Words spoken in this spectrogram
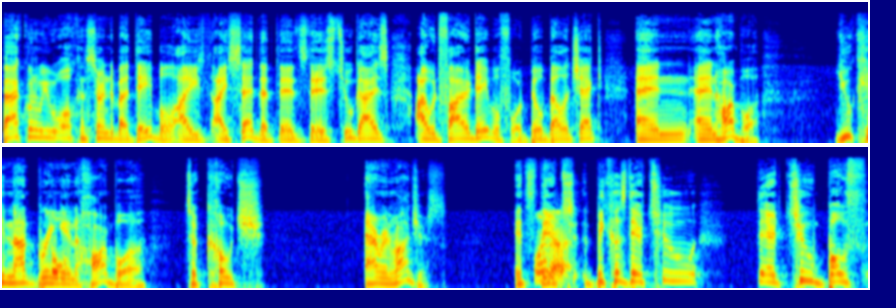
back when we were all concerned about Daboll, I I said that there's there's two guys I would fire Daboll for, Bill Belichick and and Harbaugh. You cannot bring Oh. in Harbaugh to coach Aaron Rodgers. It's Why they're not? t- because they're two they're two both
